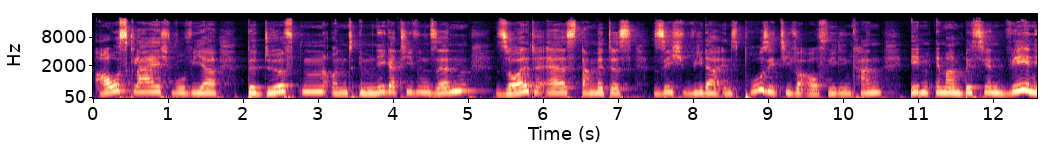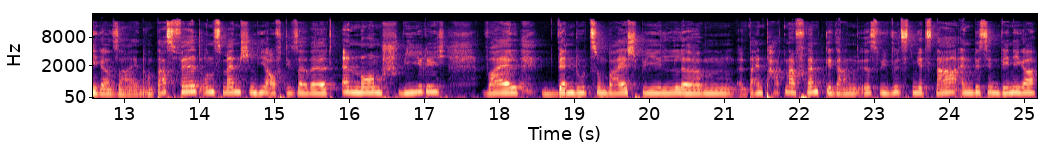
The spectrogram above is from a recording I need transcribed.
Ausgleich, wo wir bedürften und im negativen Sinn sollte es, damit es sich wieder ins Positive aufwiegeln kann, eben immer ein bisschen weniger sein. Und das fällt uns Menschen hier auf dieser Welt enorm schwierig, weil wenn du zum Beispiel ähm, dein Partner fremdgegangen ist, wie willst du jetzt da ein bisschen weniger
